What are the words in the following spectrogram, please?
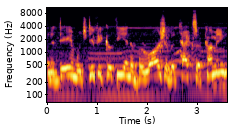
in a day in which difficulty and a barrage of attacks are coming,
